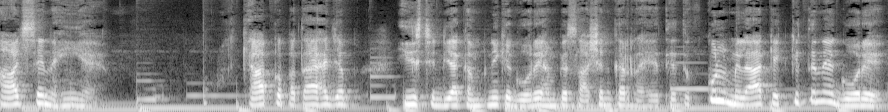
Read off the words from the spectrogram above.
आज से नहीं है। क्या आपको पता है जब ईस्ट इंडिया कंपनी के गोरे हम पे शासन कर रहे थे तो कुल मिला के कितने गोरे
